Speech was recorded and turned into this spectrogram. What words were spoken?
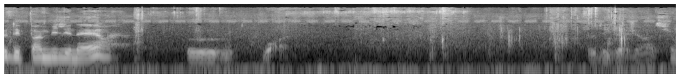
au pins millénaires. Euh, un peu d'exagération.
